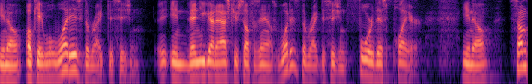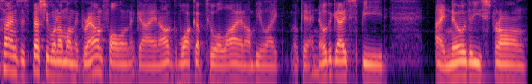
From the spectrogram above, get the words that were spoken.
You know, okay, well, what is the right decision? And then you got to ask yourself as an analyst, what is the right decision for this player? You know, sometimes, especially when I'm on the ground following a guy, and I'll walk up to a lie and I'll be like, okay, I know the guy's speed, I know that he's strong,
